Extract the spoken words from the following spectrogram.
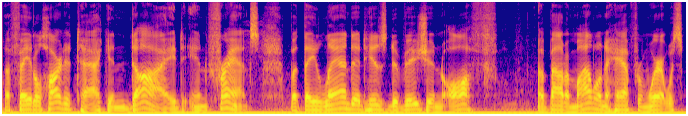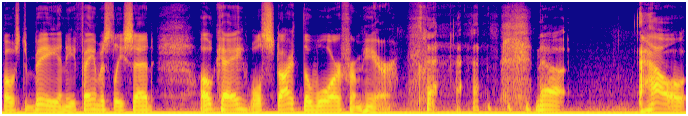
a fatal heart attack and died in France, but they landed his division off about a mile and a half from where it was supposed to be, and he famously said, "Okay, we'll start the war from here." Now, how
